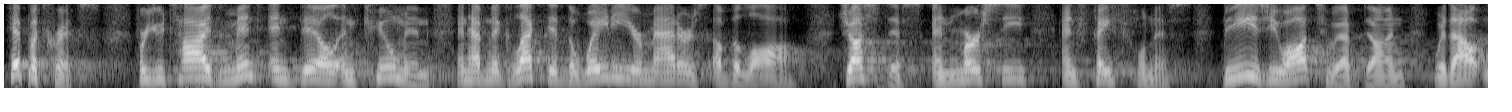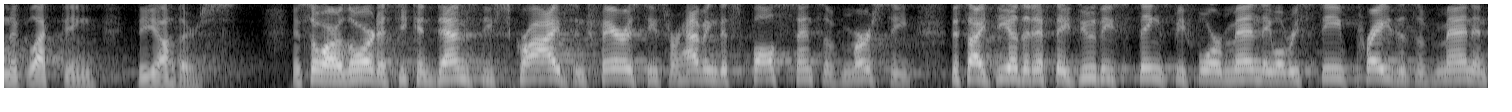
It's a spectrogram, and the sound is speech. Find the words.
hypocrites! For you tithe mint and dill and cumin, and have neglected the weightier matters of the law justice and mercy and faithfulness. These you ought to have done without neglecting the others. And so, our Lord, as He condemns these scribes and Pharisees for having this false sense of mercy, this idea that if they do these things before men, they will receive praises of men, and,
